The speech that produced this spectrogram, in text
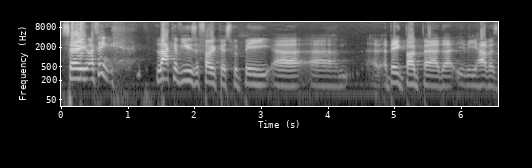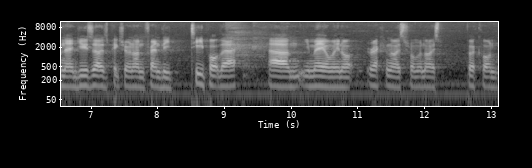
So I think lack of user focus would be uh, um, a, big bugbear that you have as an end user. There's a picture of an unfriendly teapot there. Um, you may or may not recognize from a nice book on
